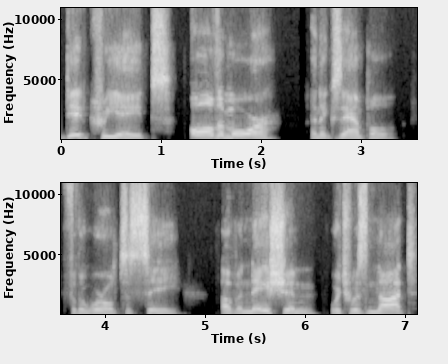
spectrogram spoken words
did create all the more an example for the world to see of a nation which was not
